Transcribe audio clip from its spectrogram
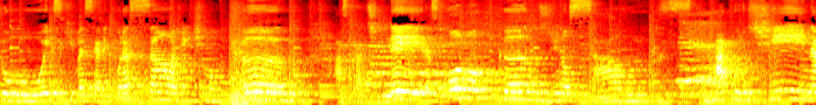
2, que vai ser a decoração, a gente montando as prateleiras, colocando os dinossauros, a cortina,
